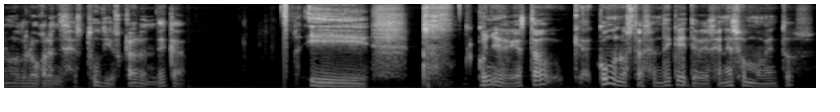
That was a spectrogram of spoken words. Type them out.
uno de los grandes estudios, claro, en Deca. Y, ¿cómo no estás en Deca y te ves en esos momentos?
